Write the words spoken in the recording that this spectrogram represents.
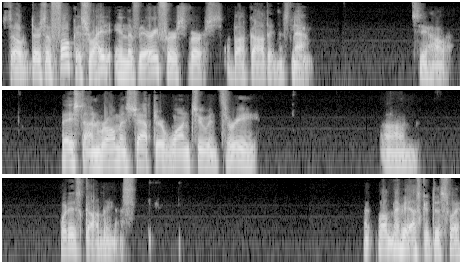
So there's a focus right in the very first verse about godliness. Now, see how, based on Romans chapter 1, 2, and 3, um, what is godliness? Well, maybe ask it this way.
